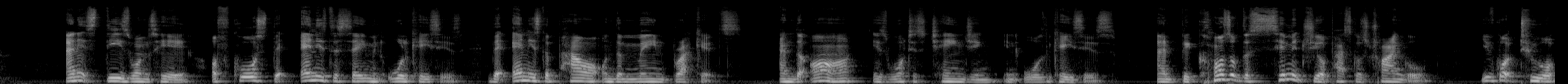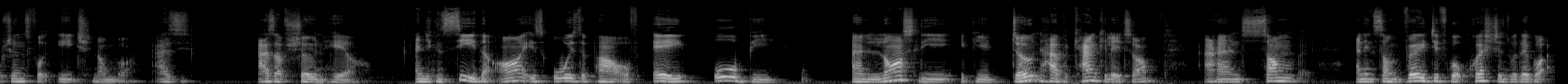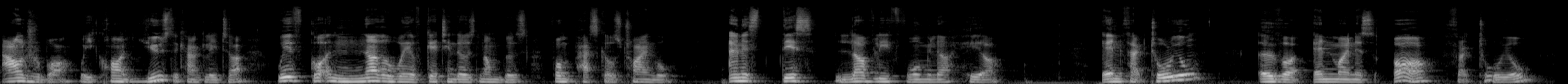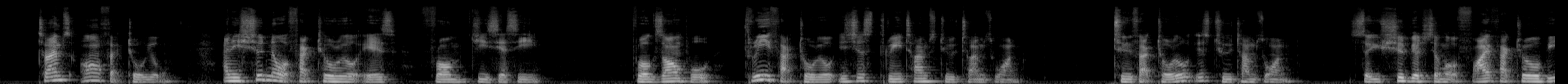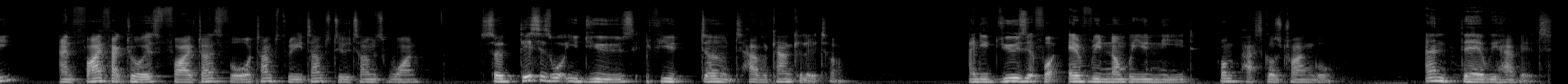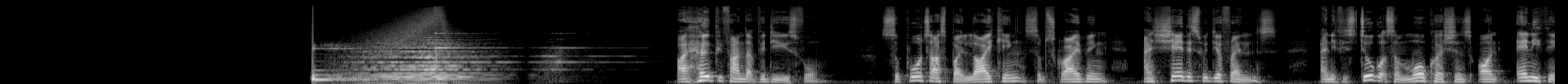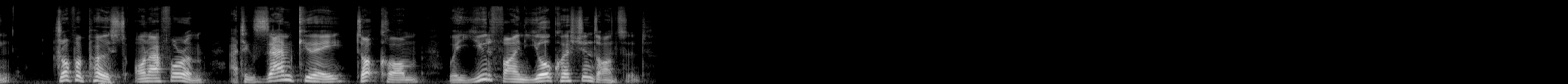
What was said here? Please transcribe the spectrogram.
And it's these ones here. Of course, the n is the same in all cases. The n is the power on the main brackets, and the r is what is changing in all the cases. And because of the symmetry of Pascal's triangle, you've got two options for each number, as, as I've shown here. And you can see that r is always the power of a or b. And lastly, if you don't have a calculator and some and in some very difficult questions where they've got algebra where you can't use the calculator, we've got another way of getting those numbers from Pascal's triangle. And it's this lovely formula here. n factorial over n minus r factorial times r factorial. And you should know what factorial is from GCSE. For example, 3 factorial is just 3 times 2 times 1. 2 factorial is 2 times 1. So you should be able to tell me what 5 factorial will be. And 5 factorial is 5 times 4 times 3 times 2 times 1. So this is what you'd use if you don't have a calculator. And you'd use it for every number you need from Pascal's triangle. And there we have it. I hope you found that video useful. Support us by liking, subscribing, and share this with your friends. And if you still got some more questions on anything, drop a post on our forum at examqa.com where you'll find your questions answered.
